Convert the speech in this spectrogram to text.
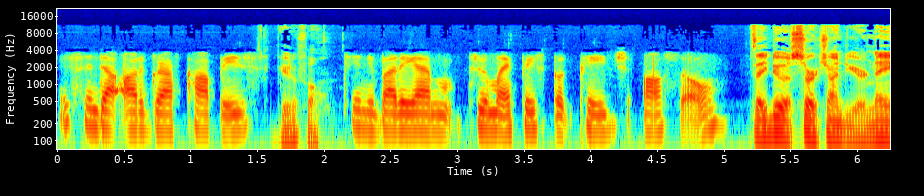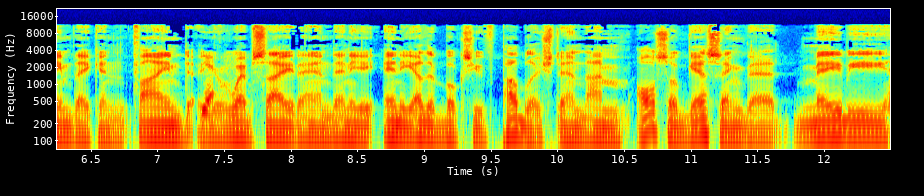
I send out autographed copies Beautiful. to anybody. I'm through my Facebook page also. If they do a search under your name, they can find Yes. your website and any any other books you've published. And I'm also guessing that maybe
